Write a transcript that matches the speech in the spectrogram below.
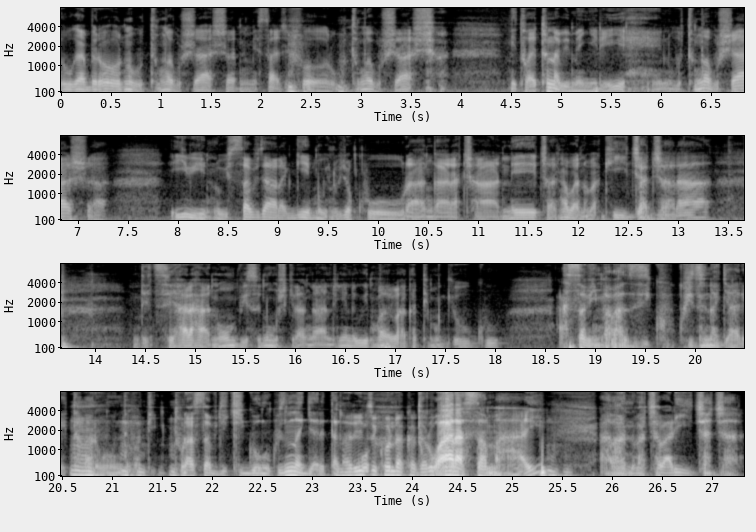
ubwa mbere ho ni ubutumwa bushasha ni mesaje foru ubutumwa bushasha ntitwari tunabimenyereye ni ubutumwa bushasha iyo ibintu bisa byaragiye mu bintu byo kurangara cyane cyangwa abantu bakijajara ndetse hari ahantu wumvise n'umushyirangange nyine w'intwari yo hagati mu gihugu asaba imbabazi ku izina rya leta mm. barundi mm-hmm. bati turasabye ikigongo ku izina rya leta twarasamaye mm-hmm. abantu baca barijajara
